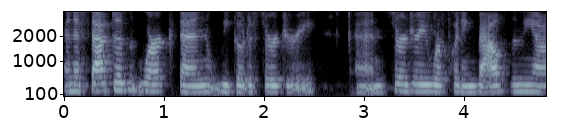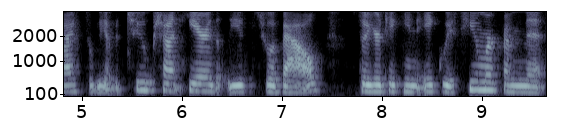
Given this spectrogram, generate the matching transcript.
And if that doesn't work, then we go to surgery. And surgery, we're putting valves in the eye. So we have a tube shunt here that leads to a valve. So you're taking aqueous humor from the,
